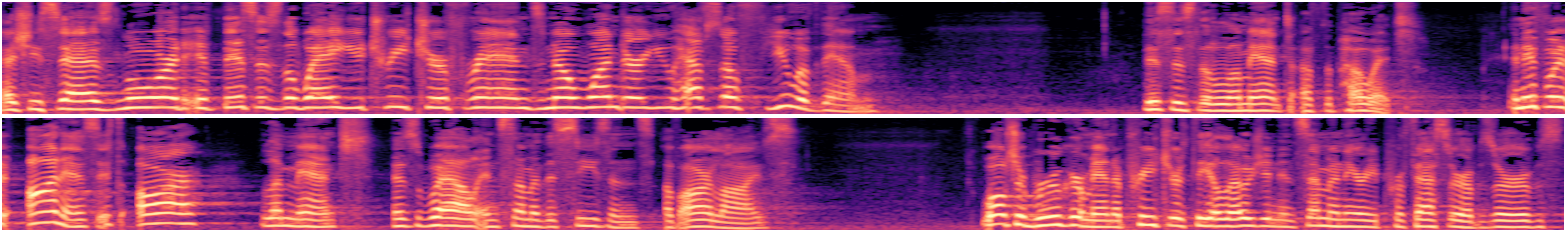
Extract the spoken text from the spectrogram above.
as she says, Lord, if this is the way you treat your friends, no wonder you have so few of them. This is the lament of the poet. And if we're honest, it's our lament as well in some of the seasons of our lives. Walter Brueggemann, a preacher, theologian, and seminary professor, observes,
